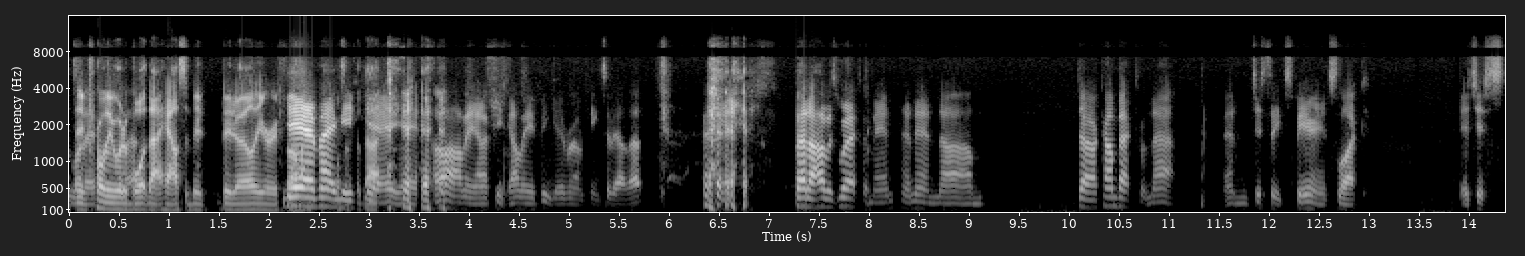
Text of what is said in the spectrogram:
They probably would have bought that house a bit bit earlier if. uh, Yeah, wasn't maybe. Yeah, yeah. Oh, I mean, I think I mean I think everyone thinks about that. but I was worth it, man. And then um, so I come back from that, and just the experience, like, it just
